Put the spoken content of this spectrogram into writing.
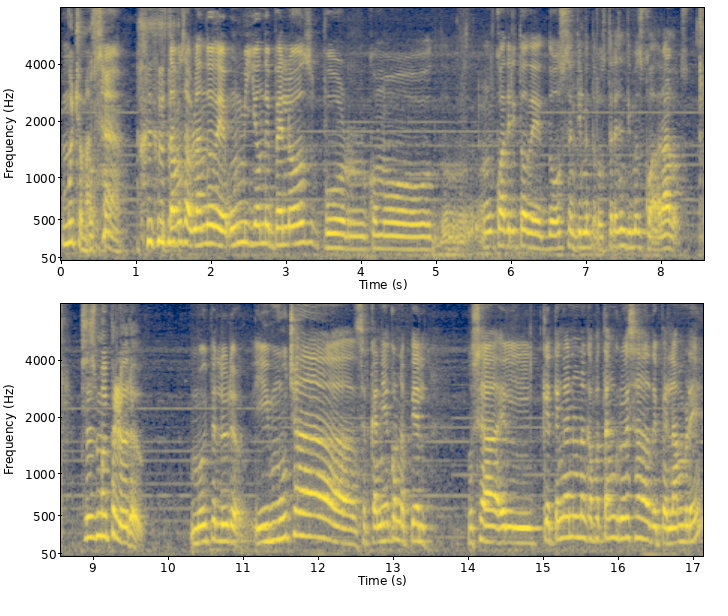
mucho O más. sea, estamos hablando de un millón de pelos por como un cuadrito de 2 centímetros, 3 centímetros cuadrados. Eso es muy peludo. Muy peludo. Y mucha cercanía con la piel. O sea, el que tengan una capa tan gruesa de pelambre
